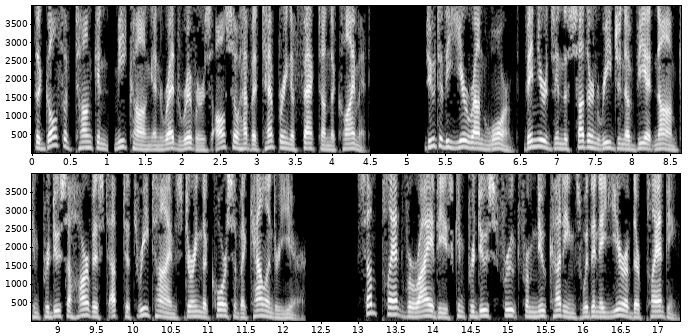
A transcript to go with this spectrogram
The Gulf of Tonkin, Mekong and Red Rivers also have a tempering effect on the climate. Due to the year-round warmth, vineyards in the southern region of Vietnam can produce a harvest up to three times during the course of a calendar year. Some plant varieties can produce fruit from new cuttings within a year of their planting.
